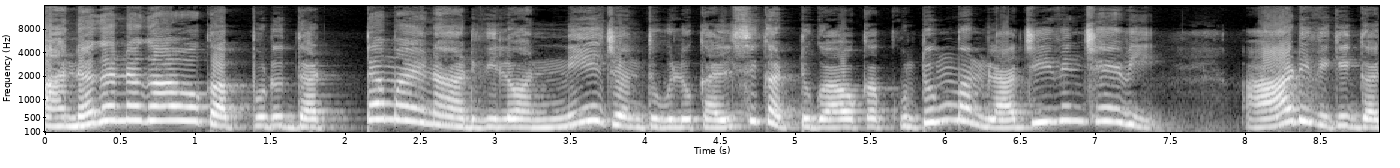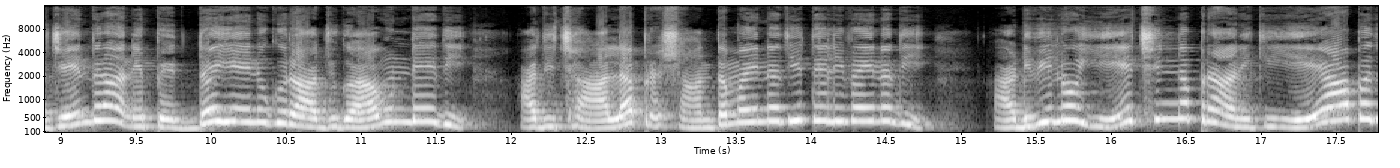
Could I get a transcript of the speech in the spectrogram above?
అనగనగా ఒకప్పుడు దట్టమైన అడవిలో అన్ని జంతువులు కలిసికట్టుగా ఒక కుటుంబంలా జీవించేవి. ఆ అడవికి గజేంద్ర అనే పెద్ద ఏనుగు రాజుగా ఉండేది. అది చాలా ప్రశాంతమైనది తెలివైనది. అడవిలో ఏ చిన్న ప్రాణికి ఏ ఆపద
